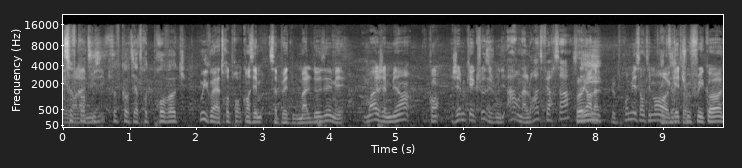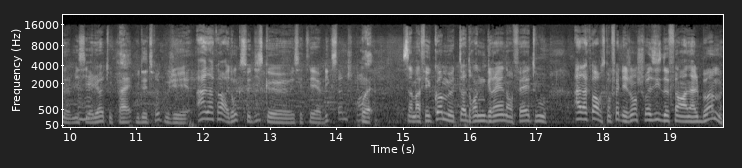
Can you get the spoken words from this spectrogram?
Et Sauf quand, il, musique, sauf quand il y a trop de provoque. oui, quand il y a trop de pro- quand c'est- ça peut être mal dosé, mais moi j'aime bien quand j'aime quelque chose et je me dis ah on a le droit de faire ça. C'est Oui. le premier sentiment euh, Get. You Freak On, Missy Elliott ou, Ouais. ou des trucs où j'ai ah d'accord et donc ce disque euh, c'était euh, Big Sun je crois. Ouais. Ça m'a fait comme euh, Todd Rundgren en fait où ah d'accord parce qu'en fait les gens choisissent de faire un album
